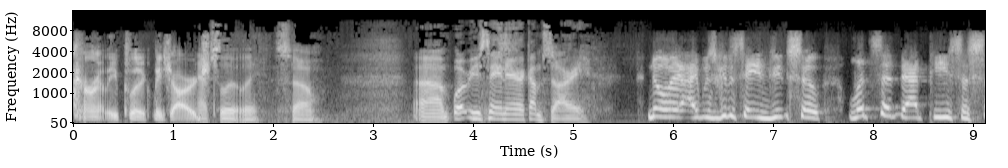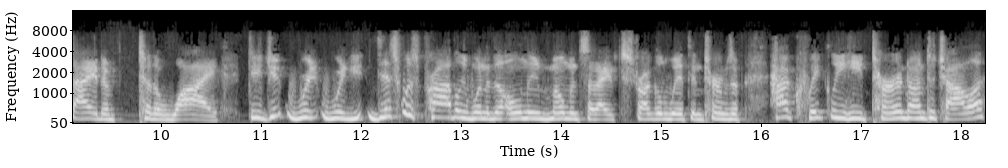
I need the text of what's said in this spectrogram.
currently politically charged. Absolutely. So, um, what were you saying, Eric? I'm sorry. No, I I was going to say. So let's set that piece aside of to the why. Did you? Were, were you? This was probably one of the only moments that I struggled with in terms of how quickly he turned on T'Challa.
